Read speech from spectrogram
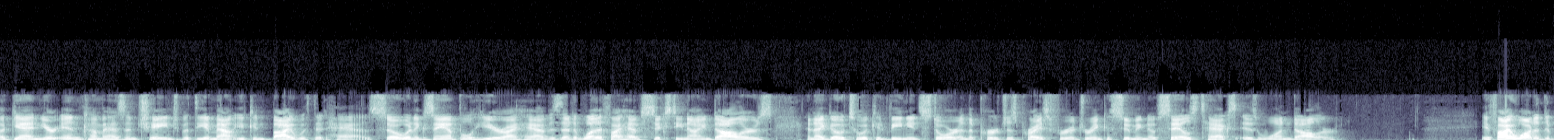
again, your income hasn't changed, but the amount you can buy with it has. So an example here I have is that what if I have $69 and I go to a convenience store and the purchase price for a drink, assuming no sales tax, is $1. If I wanted to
